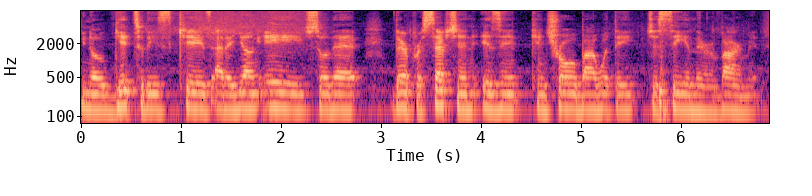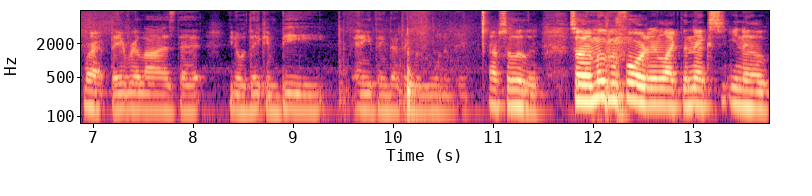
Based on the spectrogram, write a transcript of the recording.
you know, get to these kids at a young age so that their perception isn't controlled by what they just see in their environment. Right. They realize that you know they can be anything that they really want to be. Absolutely. So moving forward in like the next, you know,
